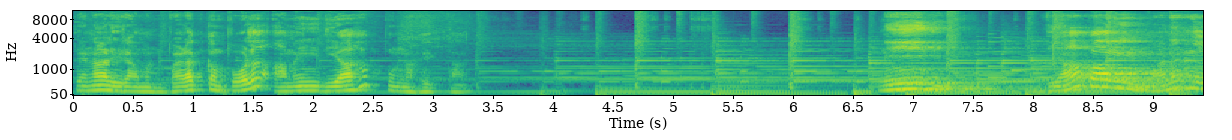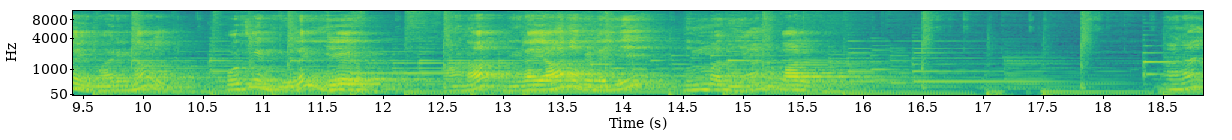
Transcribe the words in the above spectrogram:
தெனாலிராமன் வழக்கம் போல அமைதியாக புன்னகைத்தான். நீதி. வியாபாரியின் மனநிலை மாறினால் பொருளின் விலை ஏறும். ஆனால் நிலையான விலையே நிம்மதியான வாழ்வு. ஆனால்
